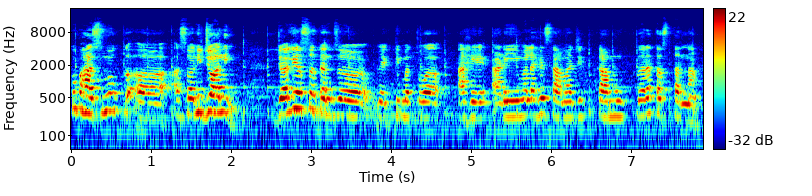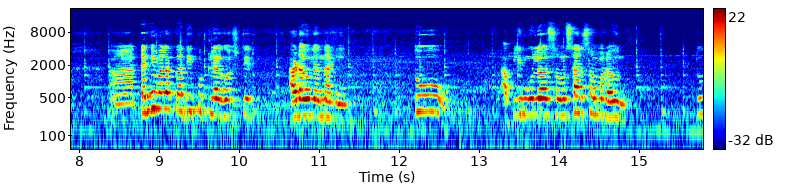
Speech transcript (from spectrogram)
खूप हसमुख असं आणि जॉली जॉली असं त्यांचं व्यक्तिमत्व आहे आणि मला हे सामाजिक काम करत असताना त्यांनी मला कधी कुठल्या गोष्टीत अडवलं नाही. तू आपली मुलं संसार सांभाळून तू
